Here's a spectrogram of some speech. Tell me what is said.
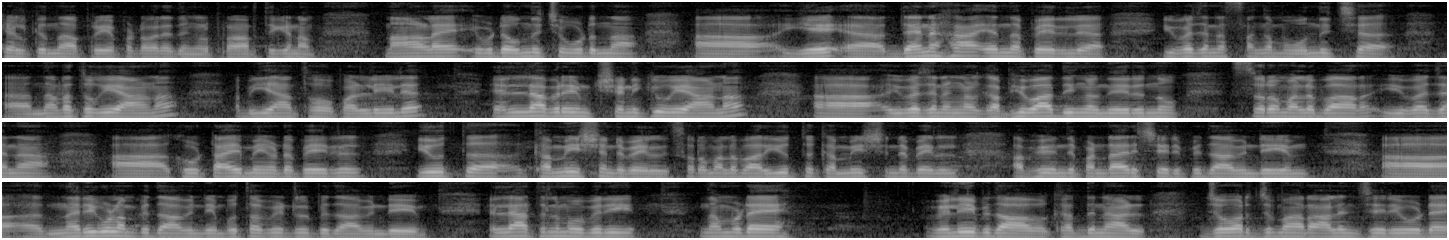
കേൾക്കുന്ന പ്രിയപ്പെട്ടവരെ നിങ്ങൾ പ്രാർത്ഥിക്കണം. നാളെ ഇവിടെ ഒന്നിച്ചു കൂടുന്ന ധനഹ ദനഹ എന്ന പേരിൽ യുവജന സംഗമം ഒന്നിച്ച് നടത്തുകയാണ്. ബിയാത്തോ പള്ളിയിൽ എല്ലാവരെയും ക്ഷണിക്കുകയാണ്. യുവജനങ്ങൾക്ക് അഭിവാദ്യങ്ങൾ നേരുന്നു. സിറോ മലബാർ യുവജന കൂട്ടായ്മയുടെ പേരിൽ യൂത്ത് കമ്മീഷന്റെ പേരിൽ സിറോ മലബാർ യൂത്ത് കമ്മീഷന്റെ പേരിൽ അഭിവന്ദി പണ്ടാരിശ്ശേരി പിതാവിന്റെയും ആ, നരികുളം പിതാവിന്റെയും പുത്തവീട്ടിൽ പിതാവിന്റെയും എല്ലാത്തിലും ഉപരി നമ്മുടെ വലിയ പിതാവ് കർദിനാൾ ജോർജ് മാർ ആലഞ്ചേരിയുടെ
